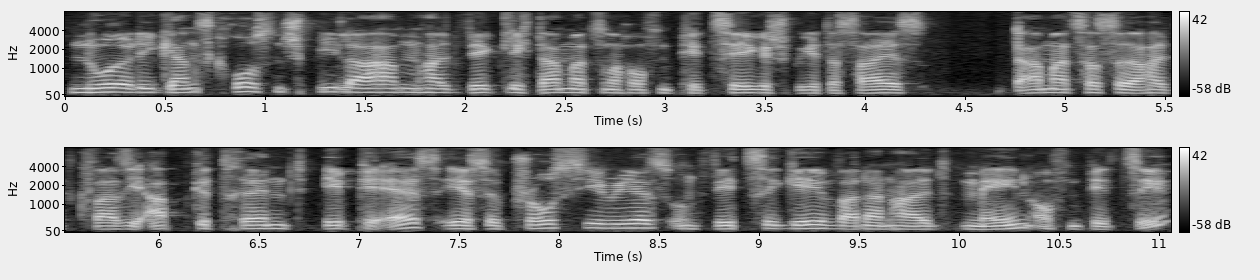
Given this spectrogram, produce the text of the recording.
Nur die ganz großen Spieler haben halt wirklich damals noch auf dem PC gespielt. Das heißt, damals hast du halt quasi abgetrennt EPS, ESL Pro Series und WCG war dann halt Main auf dem PC.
